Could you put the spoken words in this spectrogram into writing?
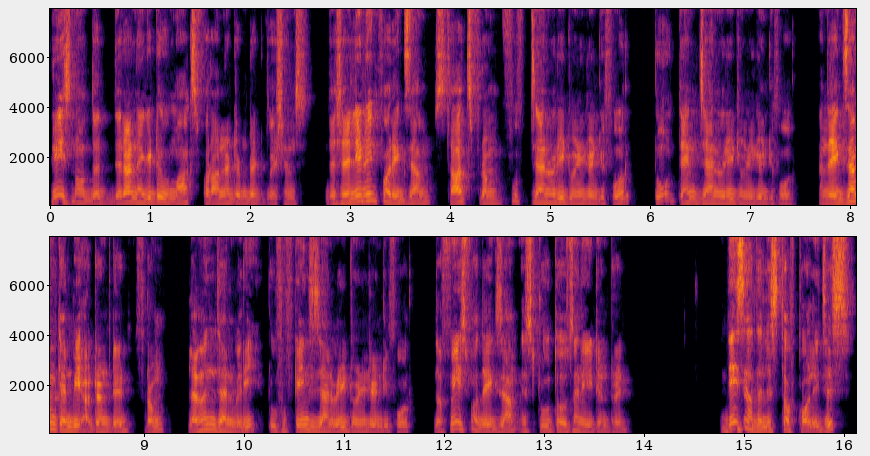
please note that there are negative marks for unattempted questions. The scheduling for exam starts from 5th January 2024 to 10th January 2024 and the exam can be attempted from 11th January to 15th January 2024. The fees for the exam is 2800. These are the list of colleges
